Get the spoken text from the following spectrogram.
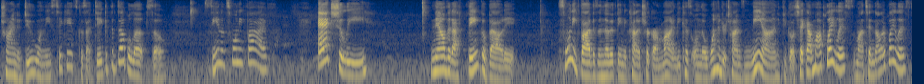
trying to do on these tickets because I did get the double up. So seeing a 25. Actually, now that I think about it, 25 is another thing to kind of trick our mind because on the 100 times neon, if you go check out my playlist, my $10 playlist,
